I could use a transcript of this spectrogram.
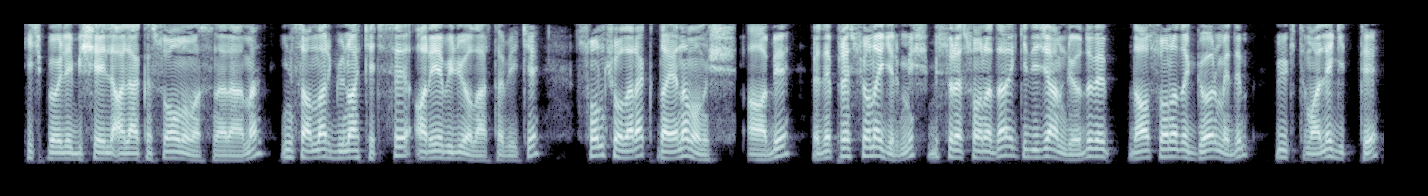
hiç böyle bir şeyle alakası olmamasına rağmen insanlar günah keçisi arayabiliyorlar tabii ki. Sonuç olarak dayanamamış abi ve depresyona girmiş. Bir süre sonra da gideceğim diyordu ve daha sonra da görmedim. büyük ihtimalle gitti.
